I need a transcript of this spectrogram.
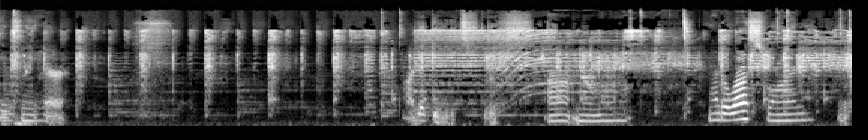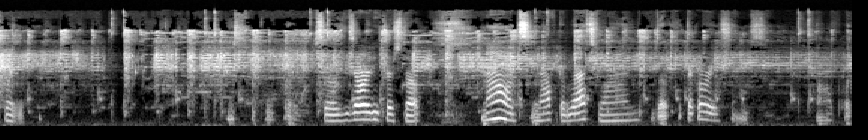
Gives me hair. I get these. Uh, no, no, no. Now the last one. Wait. So he's already dressed up. Now it's now the last one. The decorations. I'll put.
